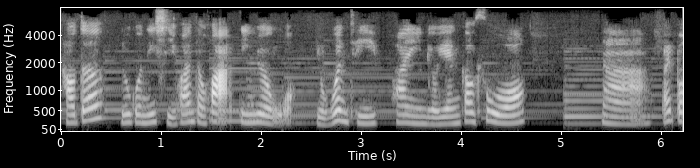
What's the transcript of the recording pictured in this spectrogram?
好的，如果你喜欢的话，订阅我。有问题欢迎留言告诉我哦。那拜拜。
